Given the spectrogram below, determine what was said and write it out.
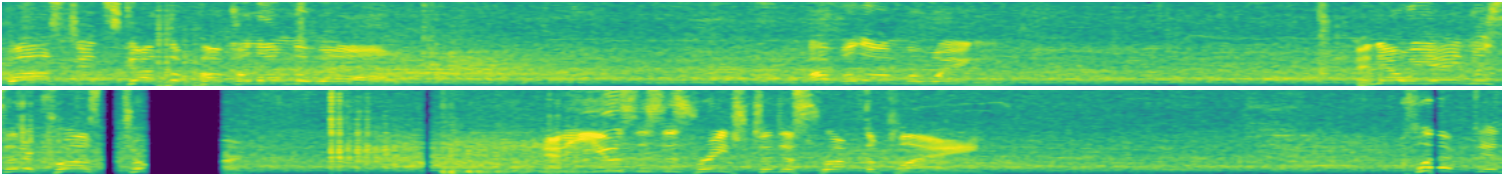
Boston's got the puck along the wall. Up along the wing. And now he angles it across to And he uses his reach to disrupt the play. Clifton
